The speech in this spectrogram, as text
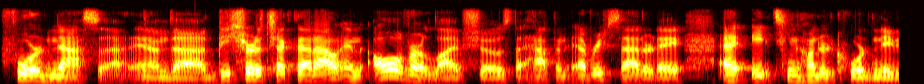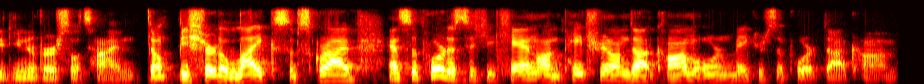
for NASA. And uh, be sure to check that out and all of our live shows that happen every Saturday at 1800 Coordinated Universal Time. Don't be sure to like, subscribe, and support us if you can on patreon.com or makersupport.com.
